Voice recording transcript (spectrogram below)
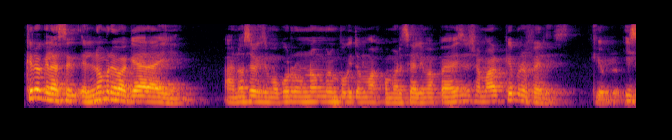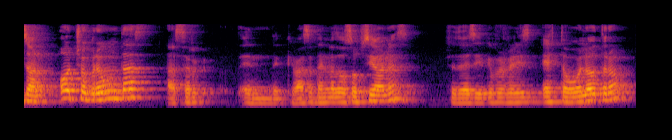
Creo que la el nombre va a quedar ahí. A no ser que se me ocurra un nombre un poquito más comercial y más pegadizo, llamar ¿Qué preferís? ¿Qué prefieres? Y son ocho preguntas acer- en- de que vas a tener dos opciones. Yo te voy a decir qué preferís, esto o el otro.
